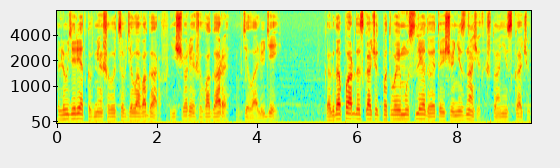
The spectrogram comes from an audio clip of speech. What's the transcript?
Люди редко вмешиваются в дела вагаров, еще реже вагары в дела людей. Когда парды скачут по твоему следу, это еще не значит, что они скачут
